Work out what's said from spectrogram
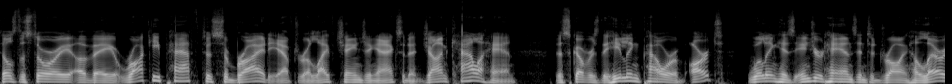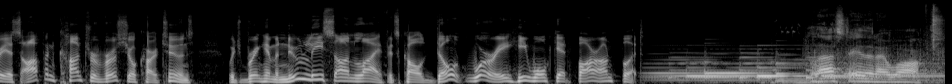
Tells the story of a rocky path to sobriety after a life changing accident. John Callahan discovers the healing power of art, willing his injured hands into drawing hilarious, often controversial cartoons, which bring him a new lease on life. It's called Don't Worry, He Won't Get Far on Foot. The last day that I walked,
